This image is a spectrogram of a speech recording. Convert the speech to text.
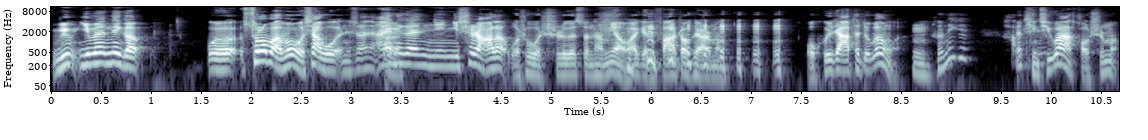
因因为那个我孙老板问我下午，你说哎嗯那个你你吃啥了？我说我吃了个酸汤面，我还给他发照片嘛。我回家他就问我，嗯说那个那挺奇，怪，好吃吗？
